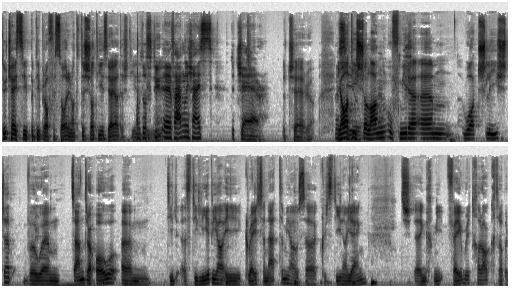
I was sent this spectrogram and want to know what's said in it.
Deutsch heisst sie die Professorin, oder? Das ist schon die. Ja, ja, das ist die. Und auf, Deu- äh, auf Englisch heißt es The Chair. Der Chair, ja. Was Ja, die ist schon lange auf meiner ähm, Watchliste, weil ähm, Sandra Oh, ähm, die, also die liebe ja in Grey's Anatomy als äh, Christina Yang. Das ist eigentlich mein Favorite-Charakter, aber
